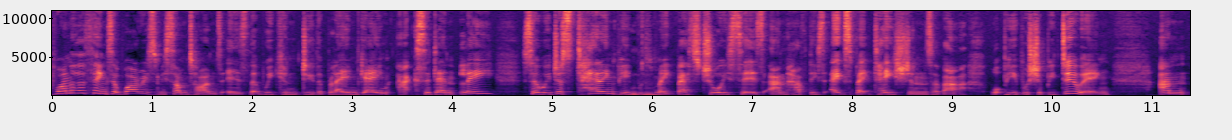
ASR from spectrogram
one of the things that worries me sometimes is that we can do the blame game accidentally. So we're just telling people mm-hmm. to make best choices and have these expectations about what people should be doing. And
